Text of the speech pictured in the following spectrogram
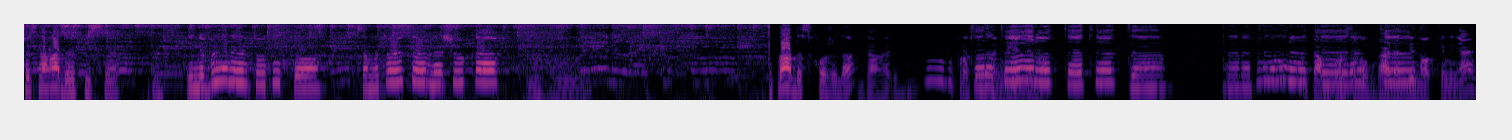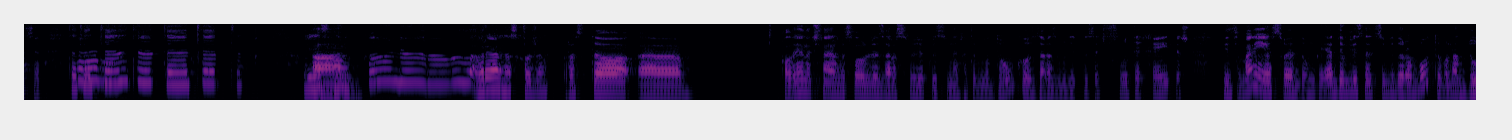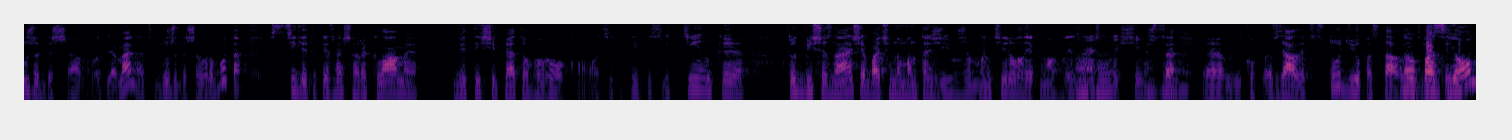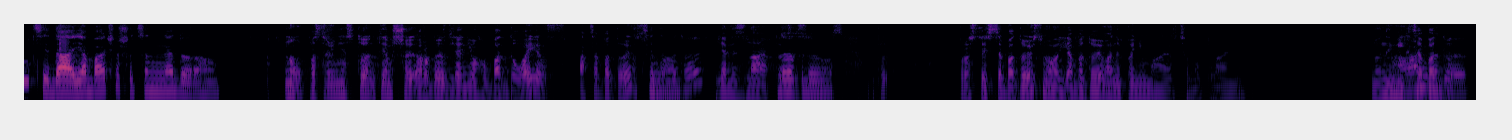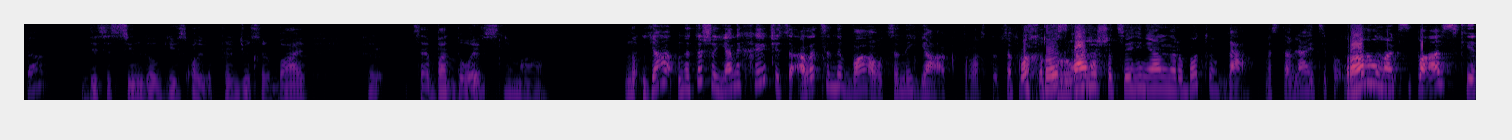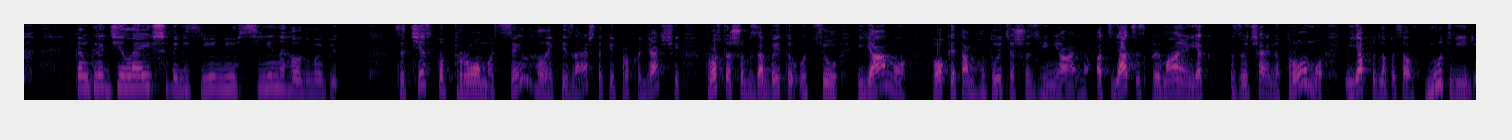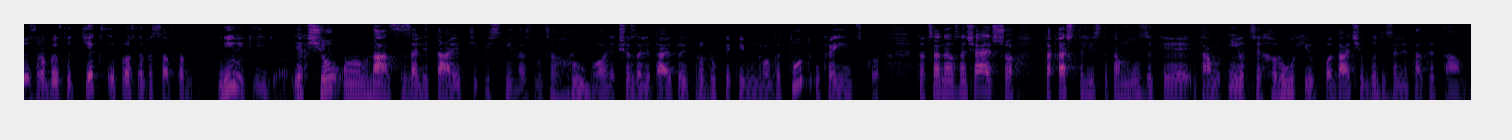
Щось нагадує пісню. І не винен тут ніхто, саме той, хто не шукав. Ну, Правда, схоже, да? Да, і ну, просто. Та-ра-та-ра-та-та-та. Та-ра-та-ра-та-та. Там просто буквально дві нотки міняються. Різним кольором. Реально схоже. Просто е, коли я починаю висловлювати зараз свою якусь негативну думку, зараз будуть писати фу, ти хейтиш. Дивіться, в мене є своя думка. Я дивлюсь на цю відеороботу, вона дуже дешева. От для мене це дуже дешева робота в стилі таких, знаєш, реклами 2005 року. Оці такі якісь відтінки. Тут більше, знаєш, я бачу на монтажі вже монтували як могли. Знаєш, таке ощущення, що це е, куп- взяли цю студію, поставили. Ну, по ці- зйомці, да, я бачу, що це недорого. Ну, по сравненню з тим, що робив для нього Бадоєв, а це Бадоєв А це не знімав? Бадоєв? Я не знаю, хто Давай це знімав. подивимось. Просто якщо це Бадоєв знімав, я Бадоєва не розумію в цьому плані. Ну не міг це Бадоєв. Бадоєв, да? This is single gives oh, producer by. Кр- Це Бадоєв знімав? Ну, я не те, що я не хейчу це, але це не вау, це не як просто. Це А просто хтось промо. скаже, що це геніальна робота? Да, виставляє, типу, Правда? «Вау, Макс Барських, congratulations with your new single. Думаю, блін, це чисто промо-сингл, який, знаєш, такий проходящий, просто щоб забити у цю яму, поки там готується щось геніальне. От я це сприймаю як звичайне промо, і я б тут написав мут відео, зробив тут текст і просто написав там лірик відео. Якщо у нас залітають ті пісні, назву це грубо, якщо залітає той продукт, який він робить тут, українською, то це не означає, що така ж стилістика музики там і оцих рухів подачі буде залітати там.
